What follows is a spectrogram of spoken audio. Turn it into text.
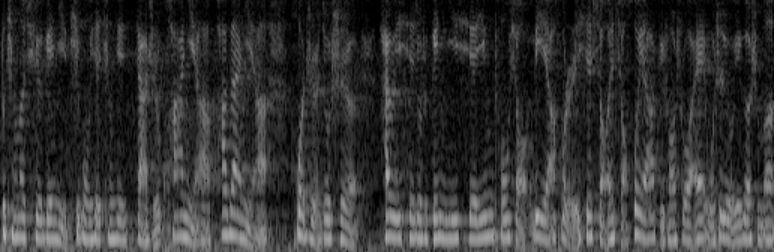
不停的去给你提供一些情绪价值，夸你啊，夸赞你啊，或者就是还有一些就是给你一些蝇头小利啊，或者一些小恩小惠啊。比方说，哎，我这里有一个什么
